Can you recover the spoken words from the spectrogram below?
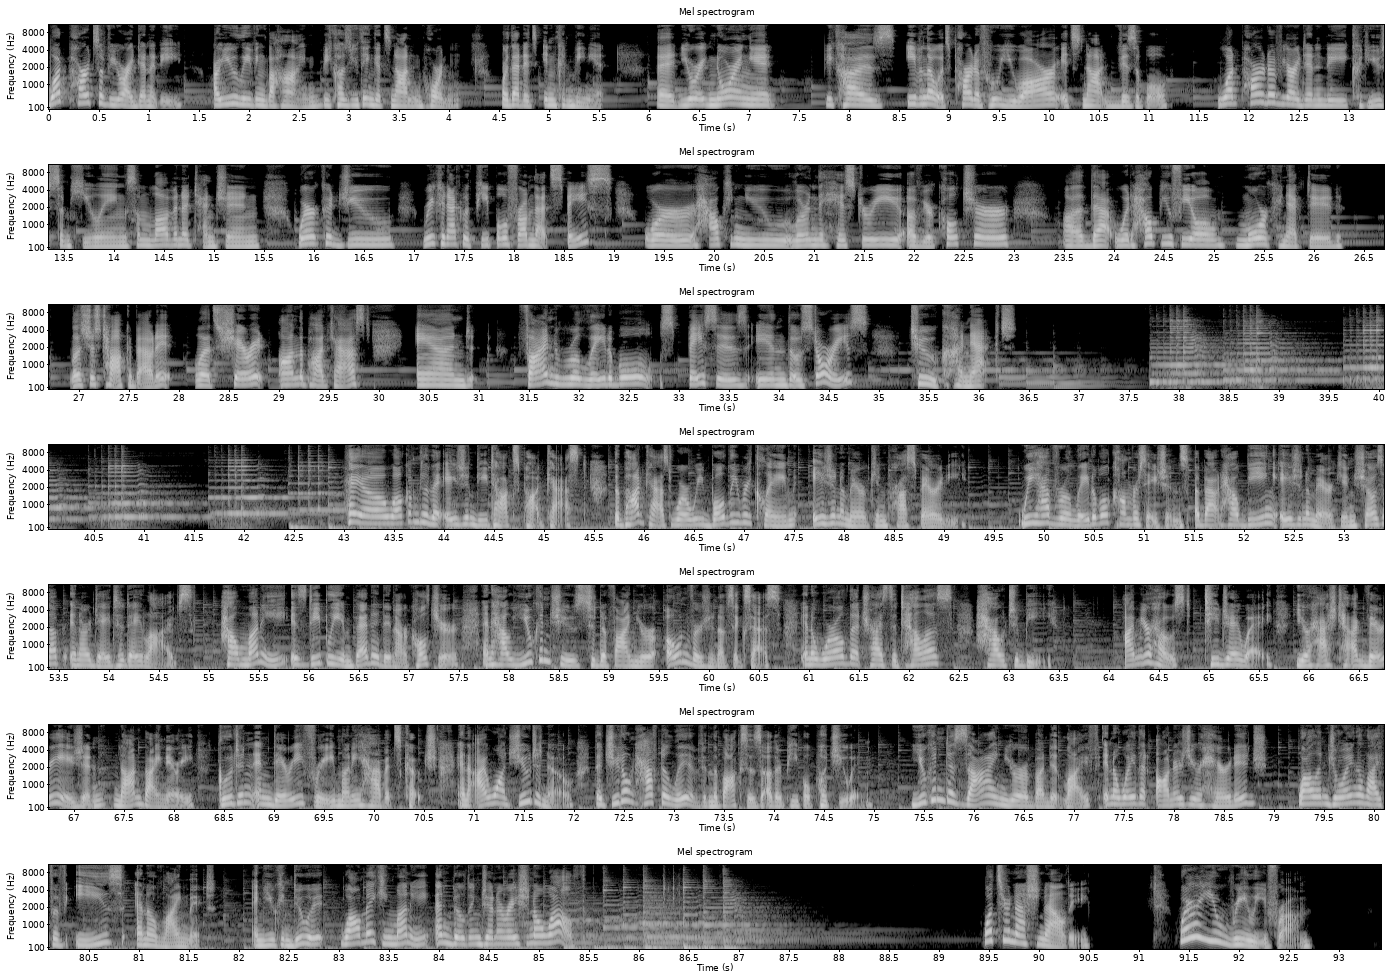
What parts of your identity are you leaving behind because you think it's not important or that it's inconvenient? That you're ignoring it because even though it's part of who you are, it's not visible. What part of your identity could use some healing, some love and attention? Where could you reconnect with people from that space? Or how can you learn the history of your culture uh, that would help you feel more connected? Let's just talk about it. Let's share it on the podcast and find relatable spaces in those stories to connect. Heyo, welcome to the Asian Detox Podcast, the podcast where we boldly reclaim Asian American prosperity. We have relatable conversations about how being Asian American shows up in our day to day lives, how money is deeply embedded in our culture, and how you can choose to define your own version of success in a world that tries to tell us how to be. I'm your host, TJ Wey, your hashtag very Asian, non binary, gluten and dairy free money habits coach, and I want you to know that you don't have to live in the boxes other people put you in. You can design your abundant life in a way that honors your heritage while enjoying a life of ease and alignment. And you can do it while making money and building generational wealth. What's your nationality? Where are you really from?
